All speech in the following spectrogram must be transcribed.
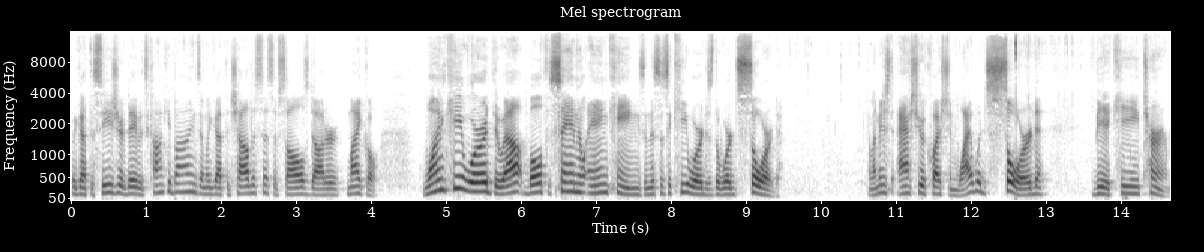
We got the seizure of David's concubines, and we got the childlessness of Saul's daughter Michal. One key word throughout both Samuel and Kings, and this is a key word, is the word sword. And let me just ask you a question. Why would sword be a key term?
